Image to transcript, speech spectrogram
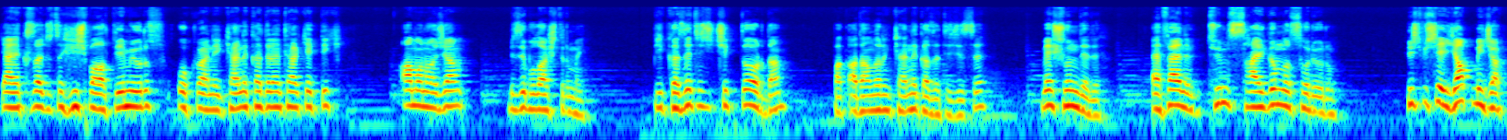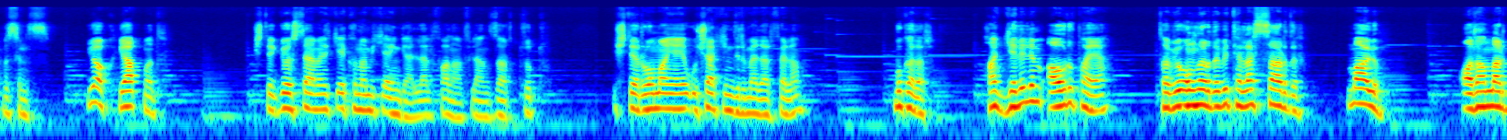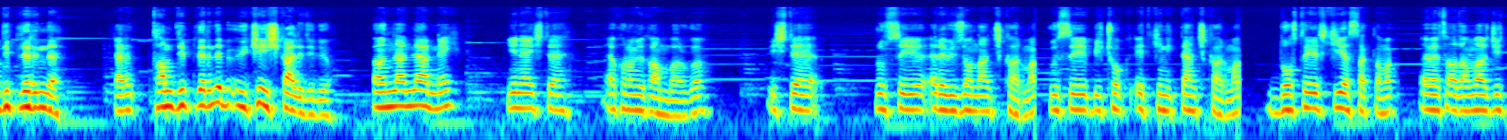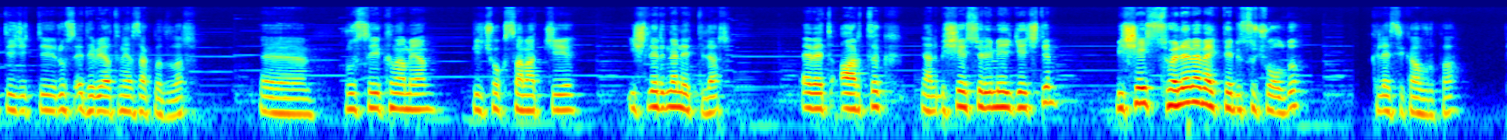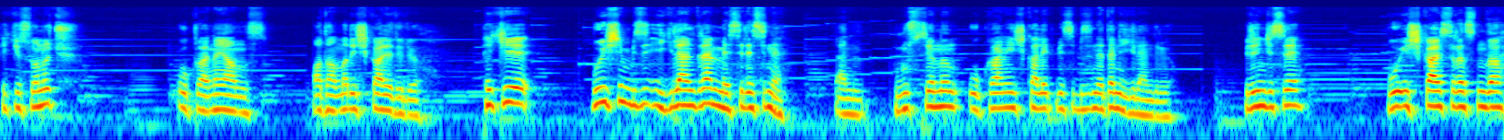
Yani kısacası hiç balt yemiyoruz. Ukrayna'yı kendi kaderine terk ettik. Aman hocam bizi bulaştırmayın. Bir gazeteci çıktı oradan. Bak adamların kendi gazetecisi. Ve şunu dedi. Efendim tüm saygımla soruyorum. Hiçbir şey yapmayacak mısınız? Yok yapmadı. İşte göstermelik ekonomik engeller falan filan zart tut. İşte Romanya'ya uçak indirmeler falan. Bu kadar. Ha gelelim Avrupa'ya. Tabii onları da bir telaş sardı. Malum. Adamlar diplerinde. Yani tam diplerinde bir ülke işgal ediliyor. Önlemler ne? Yine işte ekonomik ambargo. İşte Rusya'yı Erevizyon'dan çıkarmak. Rusya'yı birçok etkinlikten çıkarmak. Dostoyevski'yi yasaklamak. Evet adamlar ciddi ciddi Rus edebiyatını yasakladılar. Ee, Rusya'yı kınamayan birçok sanatçıyı işlerinden ettiler. Evet artık yani bir şey söylemeyi geçtim. Bir şey söylememek de bir suç oldu. Klasik Avrupa. Peki sonuç? Ukrayna yalnız. Adamlar işgal ediliyor. Peki bu işin bizi ilgilendiren meselesi ne? Yani Rusya'nın Ukrayna'yı işgal etmesi bizi neden ilgilendiriyor? Birincisi bu işgal sırasında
